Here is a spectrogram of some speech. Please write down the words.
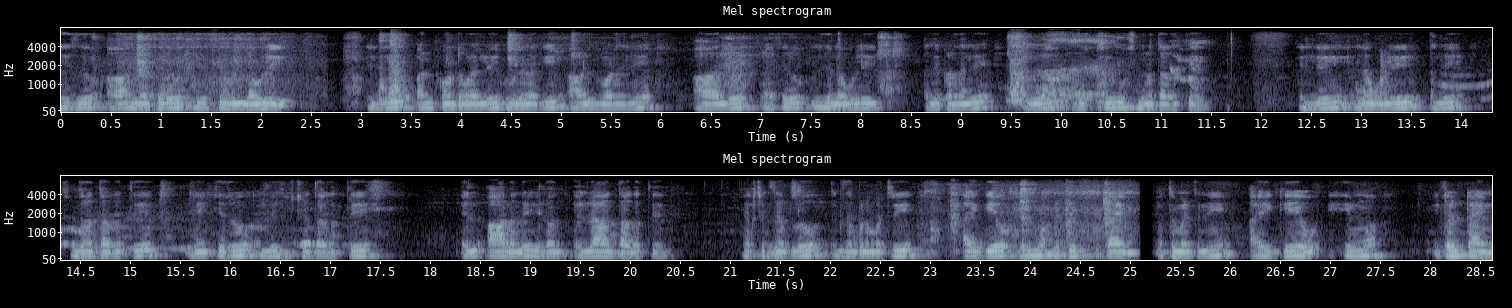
ಇದು ಆಲ್ ನೇಚರು is ಲವ್ಲಿ ಇಲ್ಲಿ ಅನ್ಕೌಂಟಬಲಲ್ಲಿ ಮೊದಲಾಗಿ ಆಲ್ ಯೂಸ್ ಮಾಡಿದ್ದೀನಿ ಆಲು ನೇಚರು ಇಸ್ ಲವ್ಲಿ ಅದೇ ಕಾರಣದಲ್ಲಿ ಎಲ್ಲ ಹೆಚ್ಚು ಸುಂದರ ಅಂತಾಗುತ್ತೆ ಇಲ್ಲಿ ಲವ್ಲಿ ಅಂದರೆ ಸುಂದರ ಅಂತಾಗುತ್ತೆ ನೇಚರು ಅಂದರೆ ಸೃಷ್ಟಿ ಅಂತಾಗುತ್ತೆ ಎಲ್ ಆಲ್ ಅಂದರೆ ಎಲ್ಲ ಎಲ್ಲ ಅಂತಾಗುತ್ತೆ. Next example example number three I gave him little time ಮತ್ತೊಮ್ಮೆ ಹೇಳ್ತೀನಿ I gave him little time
